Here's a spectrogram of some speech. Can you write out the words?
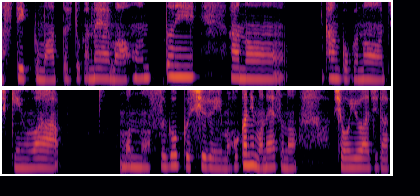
あスティックもあったりとかねまあ本当にあの韓国のチキンはものすごく種類も他にもねその醤油味だっ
